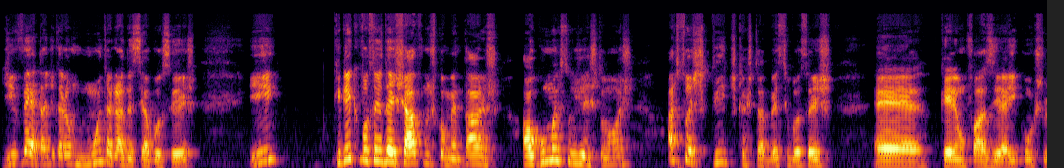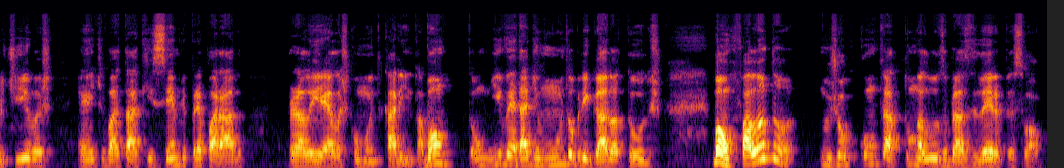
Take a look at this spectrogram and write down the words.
de verdade, quero muito agradecer a vocês e queria que vocês deixassem nos comentários algumas sugestões, as suas críticas também, se vocês é, querem fazer aí construtivas. A gente vai estar aqui sempre preparado para ler elas com muito carinho, tá bom? Então, de verdade, muito obrigado a todos. Bom, falando no jogo contra a Tuna Luz Brasileira, pessoal,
